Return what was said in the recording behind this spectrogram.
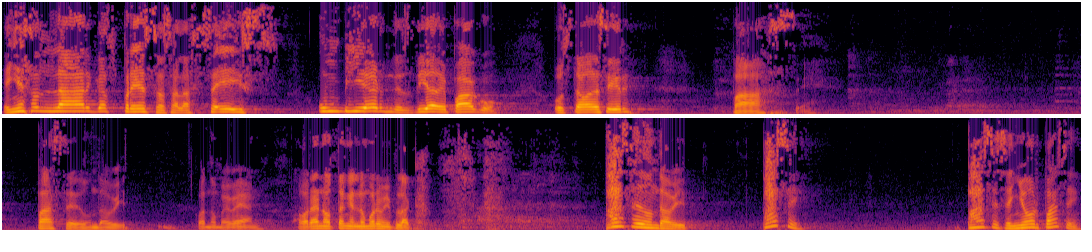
En esas largas presas a las seis, un viernes, día de pago, usted va a decir, pase. Pase, don David, cuando me vean. Ahora anotan el número de mi placa. Pase, don David. Pase. Pase, Señor, pase.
